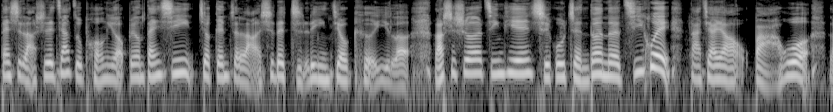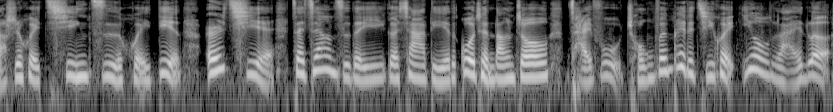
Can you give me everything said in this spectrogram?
但是老师的家族朋友不用担心，就跟着老师的指令就可以了。老师说，今天持股诊断的机会，大家要把握。老师会亲自回电，而且在这样子的一个下跌的过程当中，财富重分配的机会又来了。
